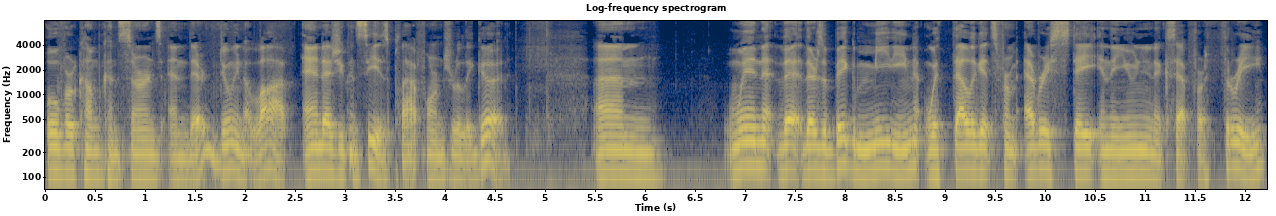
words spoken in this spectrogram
overcome concerns, and they're doing a lot. And as you can see, his platform's really good. Um, when the, there's a big meeting with delegates from every state in the union except for three,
